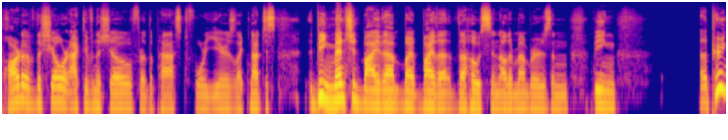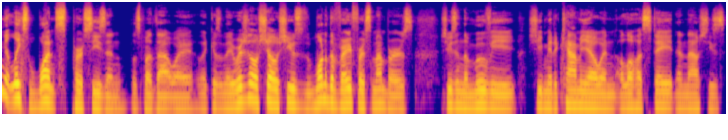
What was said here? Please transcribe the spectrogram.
part of the show or active in the show for the past four years, like not just being mentioned by them but by the the hosts and other members and being appearing at least once per season. Let's put it that way. Like, because in the original show, she was one of the very first members. She was in the movie. She made a cameo in Aloha State, and now she's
